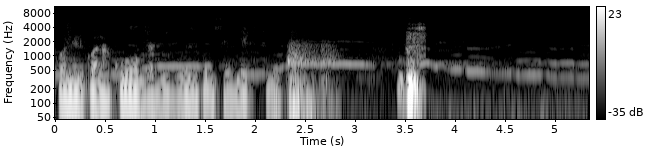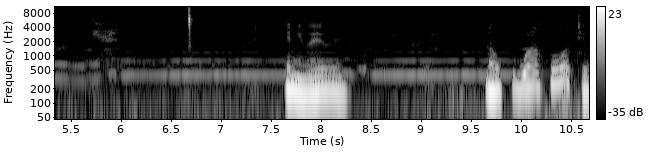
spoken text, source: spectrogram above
Kwao nilikuwa nakuomba bibi, uweze kunisaidia kitu hiki. Yaani wewe na ukubwa wako wote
